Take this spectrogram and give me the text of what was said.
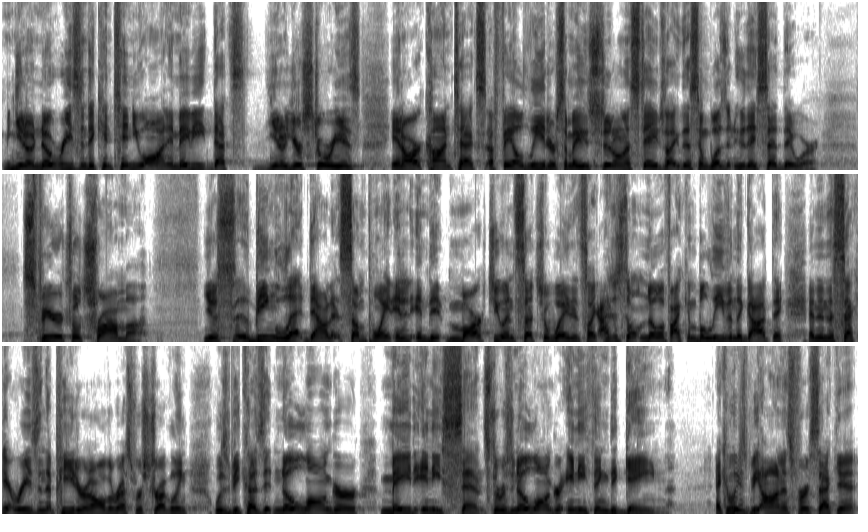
you know, no reason to continue on. And maybe that's, you know, your story is in our context, a failed leader, somebody who stood on a stage like this and wasn't who they said they were. Spiritual trauma you know, being let down at some point, and, and it marked you in such a way that it's like, I just don't know if I can believe in the God thing. And then the second reason that Peter and all the rest were struggling was because it no longer made any sense. There was no longer anything to gain. And can we just be honest for a second?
